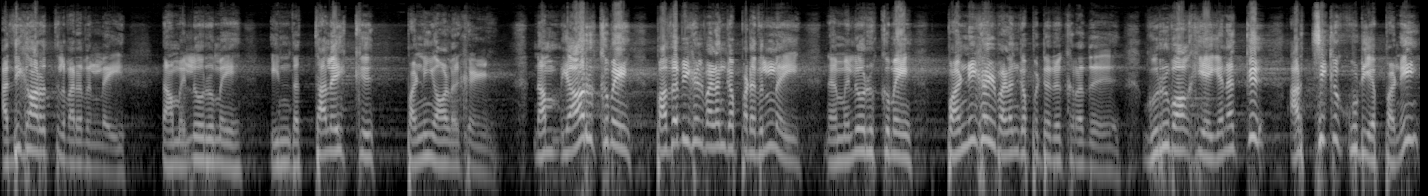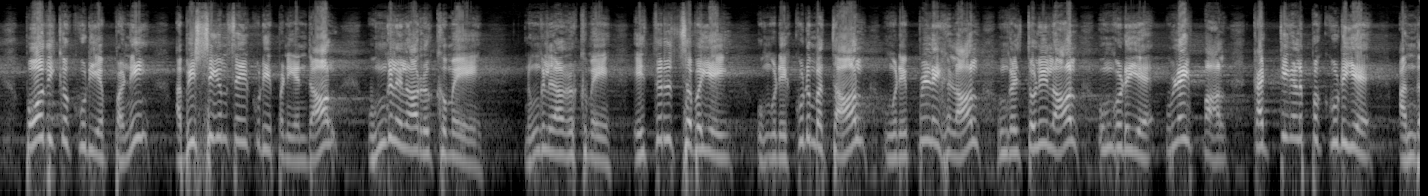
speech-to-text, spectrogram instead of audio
அதிகாரத்தில் வரவில்லை. நாம் எல்லோருமே இந்த தலைக்கு பணியாளர்கள். நம் யாருக்குமே பதவிகள் வழங்கப்படவில்லை. நம் எல்லோருக்குமே பணிகள் வழங்கப்பட்டிருக்கிறது. குருவாகிய எனக்கு அர்ச்சிக்கக்கூடிய பணி போதிக்கக்கூடிய பணி அபிஷேகம் செய்யக்கூடிய பணி என்றால் உங்கள் எல்லாருக்குமே உங்கள் எல்லாருக்குமே இத்திருச்சபையை உங்களுடைய குடும்பத்தால் உங்களுடைய பிள்ளைகளால் உங்கள் தொழிலால் உங்களுடைய உழைப்பால் கட்டி எழுப்பக்கூடிய அந்த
